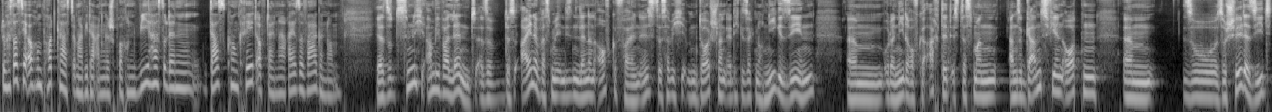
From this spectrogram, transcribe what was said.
Du hast das ja auch im Podcast immer wieder angesprochen. Wie hast du denn das konkret auf deiner Reise wahrgenommen? Ja, so ziemlich ambivalent. Also das eine, was mir in diesen Ländern aufgefallen ist, das habe ich in Deutschland ehrlich gesagt noch nie gesehen ähm, oder nie darauf geachtet, ist, dass man an so ganz vielen Orten ähm, so, so Schilder sieht,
